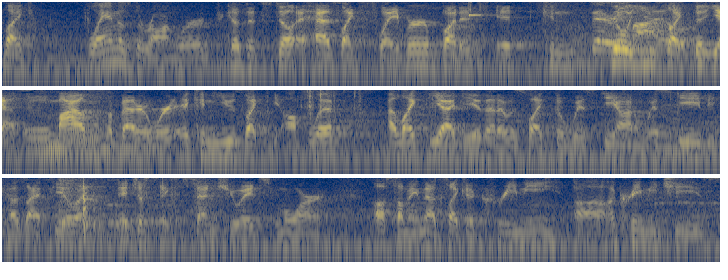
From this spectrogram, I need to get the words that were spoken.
like bland is the wrong word because it still it has like flavor, but it, it can Very still use like the yes mild is a better word. It can use like the uplift. I like the idea that it was like the whiskey on whiskey because I feel like it just accentuates more of something that's like a creamy uh, a creamy cheese.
